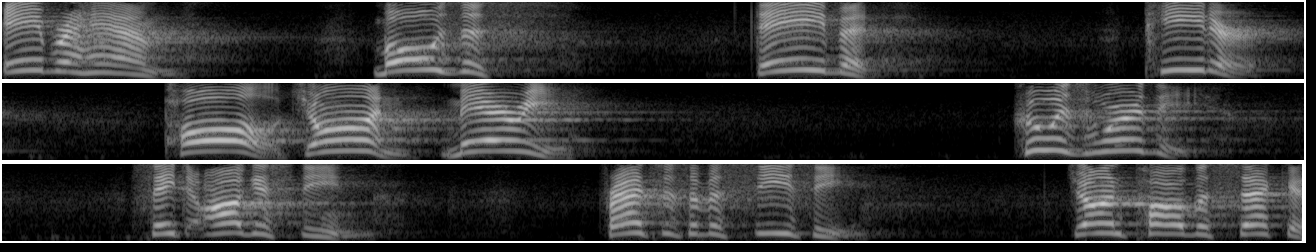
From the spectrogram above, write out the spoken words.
Abraham, Moses, David, Peter, Paul, John, Mary. Who is worthy? St. Augustine, Francis of Assisi, John Paul II.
